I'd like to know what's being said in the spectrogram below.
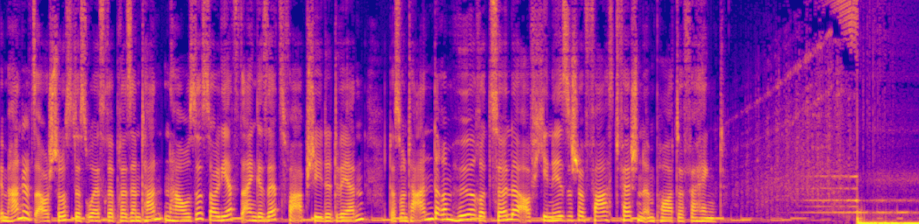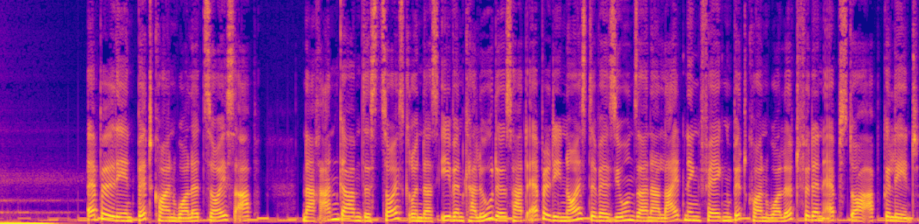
Im Handelsausschuss des US-Repräsentantenhauses soll jetzt ein Gesetz verabschiedet werden, das unter anderem höhere Zölle auf chinesische Fast-Fashion-Importe verhängt. Apple lehnt Bitcoin-Wallet Zeus ab. Nach Angaben des Zeus-Gründers Evan Kaludis hat Apple die neueste Version seiner Lightning-fähigen Bitcoin-Wallet für den App Store abgelehnt.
